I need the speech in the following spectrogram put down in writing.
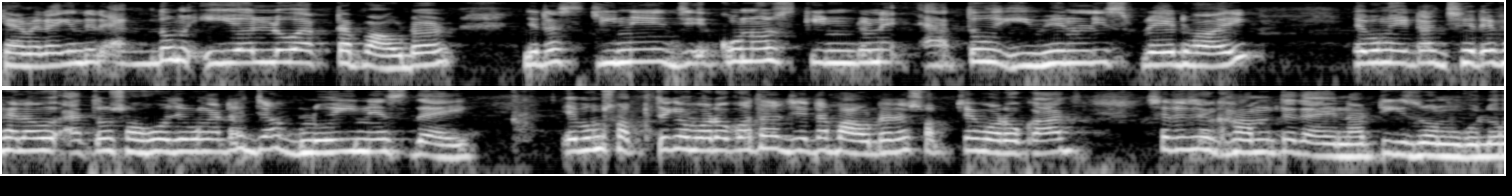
ক্যামেরা কিন্তু একদম ইয়েলো একটা পাউডার যেটা স্কিনে যে কোনো স্কিন টোনে এত ইভেনলি স্প্রেড হয় এবং এটা ঝেড়ে ফেলাও এত সহজ এবং এটা যা গ্লোইনেস দেয়। এবং সবথেকে বড় কথা, যেটা পাউডারের সবচেয়ে বড় কাজ, সেটা যে ঘামতে দেয় না টি জোনগুলো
